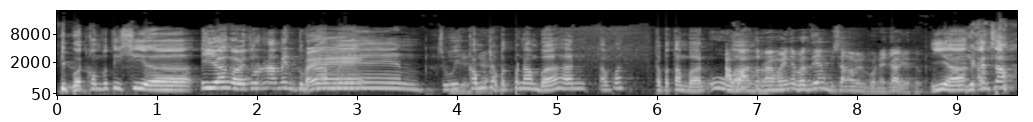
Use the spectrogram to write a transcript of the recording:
dibuat kompetisi ya Iya, nggak turnamen, turnamen cuy Iya, kamu iya. dapat penambahan apa dapat tambahan uang. Apa turnamennya berarti yang bisa ngambil boneka gitu. Iya. Ya kan sama.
